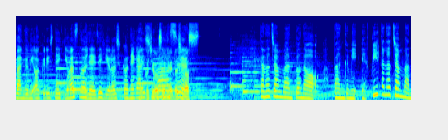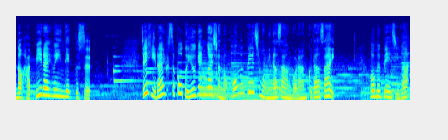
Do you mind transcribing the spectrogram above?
番組お送りしていきますので、はい、ぜひよろしくお願いします。はい、こちらこそお願いいたします。タナちゃんマンとの番組 FP タナちゃんマンのハッピーライフインデックス。ぜひライフサポート有限会社のホームページも皆さんご覧ください。ホームページは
